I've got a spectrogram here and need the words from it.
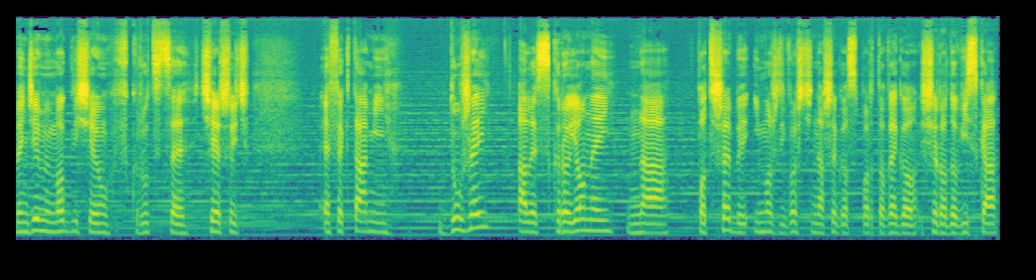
będziemy mogli się wkrótce cieszyć efektami dużej, ale skrojonej na potrzeby i możliwości naszego sportowego środowiska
